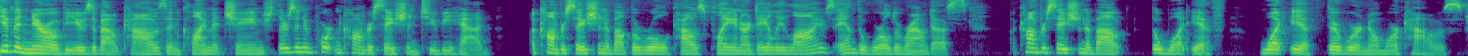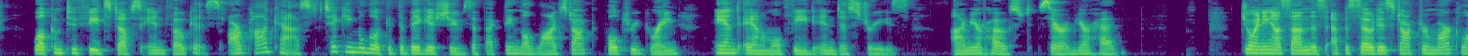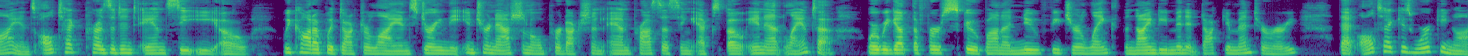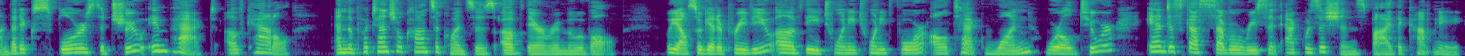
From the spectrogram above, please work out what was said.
Given narrow views about cows and climate change, there's an important conversation to be had. A conversation about the role cows play in our daily lives and the world around us. A conversation about the what if. What if there were no more cows? Welcome to Feedstuffs in Focus, our podcast taking a look at the big issues affecting the livestock, poultry, grain, and animal feed industries. I'm your host, Sarah Muirhead. Joining us on this episode is Dr. Mark Lyons, Alltech President and CEO. We caught up with Dr. Lyons during the International Production and Processing Expo in Atlanta, where we got the first scoop on a new feature length, the 90 minute documentary that Alltech is working on that explores the true impact of cattle and the potential consequences of their removal. We also get a preview of the 2024 Alltech One World Tour and discuss several recent acquisitions by the company.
